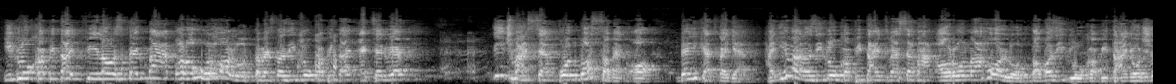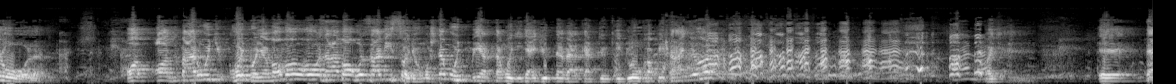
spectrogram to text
Igló kapitány féle az meg már valahol hallottam ezt az Igló kapitányt, egyszerűen nincs más szempont, bassza meg a... Melyiket vegyem? Hát nyilván az Igló kapitányt veszem, hát arról már hallottam az Igló kapitányosról. A, az már úgy, hogy mondjam, van, van hozzá, van hozzá viszonyom. Most nem úgy értem, hogy így együtt nevelkedtünk Igló kapitányjal. Vagy, de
